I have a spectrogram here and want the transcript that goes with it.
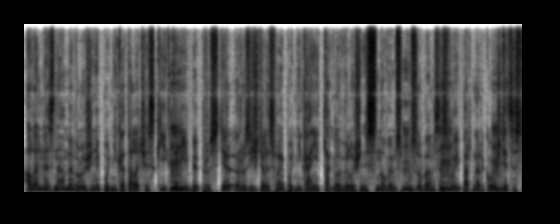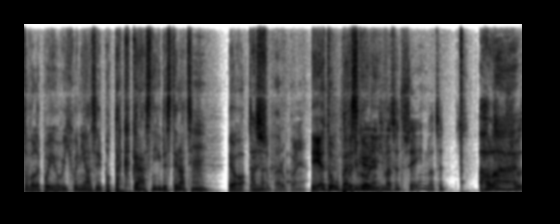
ale neznáme vyloženě podnikatele český, který mm. by prostě rozjížděli svoje podnikání takhle vyloženě s novým hmm. způsobem, mm. se mm. svojí partnerkou, mm. ještě cestovali po jeho východní Asii po tak krásných destinacích. Mm. Jo, to je ne... super úplně. Je to úplně to bylo nějaký 23? 20... Ale uh,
